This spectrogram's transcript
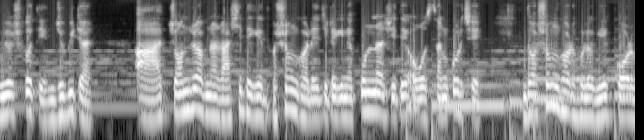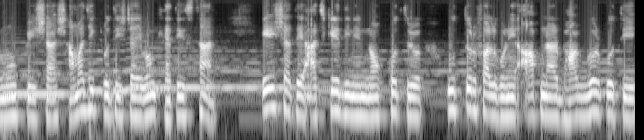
বৃহস্পতি, জুপিটার। আজ চন্দ্র আপনার রাশি থেকে দশম ঘরে, যেটা কিনা কন্যা রাশিতে অবস্থান করছে? দশম ঘর হলো গিয়ে কর্ম, পেশা, সামাজিক প্রতিষ্ঠা এবং খ্যাতির স্থান। এর সাথে আজকের দিনের নক্ষত্র, উত্তর ফাল্গুনি আপনার ভাগ্যর প্রতি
